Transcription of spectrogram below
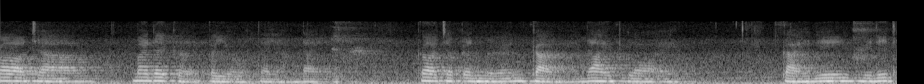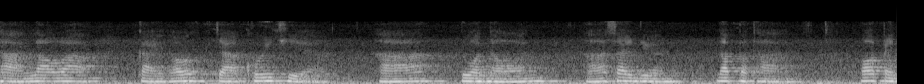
ก็จะไม่ได้เกิดประโยชน์แต่อย่างใด ก็จะเป็นเหมือนไก่ได้พลอย ไก่นี้มีนิทานเล่าว่า ไก่เขาจะคุยเถี่ย หาตัวนอน หาไส้เดือนรับประทาน ราะเป็น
